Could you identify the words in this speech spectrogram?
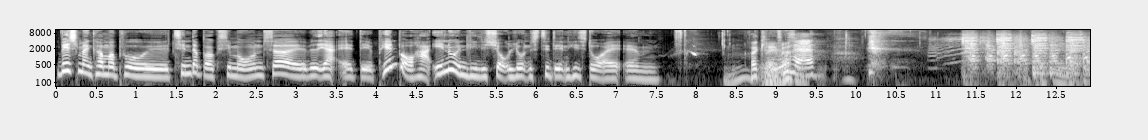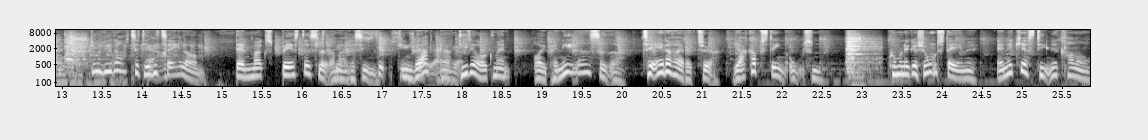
Hvis man kommer på øh, Tinderbox i morgen, så øh, ved jeg, at øh, Pindborg har endnu en lille sjov lunds til den historie. Øhm, Reklame. Uha. Du lytter til det, vi taler om. Danmarks bedste slædermagasin. Din vært er Ditte Aukmann, og i panelet sidder teaterredaktør Jakob Sten Olsen, kommunikationsdame Anne Kirstine Krammer,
